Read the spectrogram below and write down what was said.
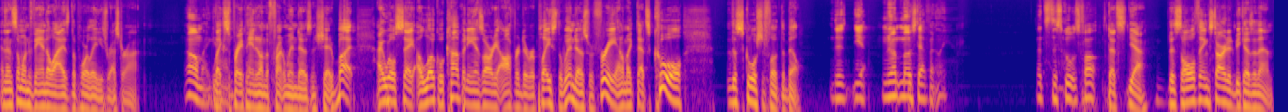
and then someone vandalized the poor lady's restaurant, Oh my god! like spray painted on the front windows and shit. But I will say a local company has already offered to replace the windows for free, and I'm like that's cool. The school should float the bill. There's- yeah, no, most definitely. That's the school's fault. That's yeah. This whole thing started because of them.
